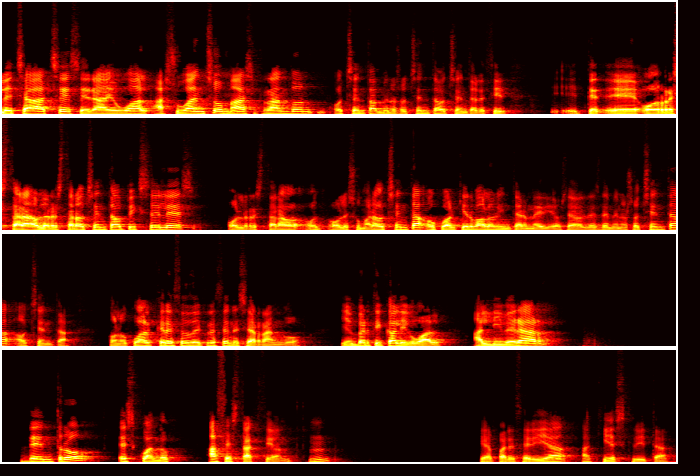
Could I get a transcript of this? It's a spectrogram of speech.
flecha h será igual a su ancho más random 80 menos 80, 80. Es decir, eh, eh, o, restará, o le restará 80 píxeles o le, restará, o, le sumará 80 o cualquier valor intermedio, o sea, desde menos 80 a 80. Con lo cual crece o decrece en ese rango. Y en vertical igual. Al liberar dentro es cuando hace esta acción, que aparecería aquí escrita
